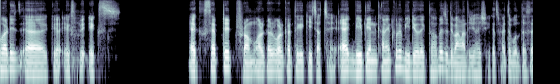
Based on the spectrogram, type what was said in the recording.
what is expected from worker worker থেকে কি চাচ্ছে? এক ভিপিএন কানেক্ট করে ভিডিও দেখতে হবে যদি বাংলাদেশি হয় সেক্ষেত্রে হয়তো বলতেছে।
